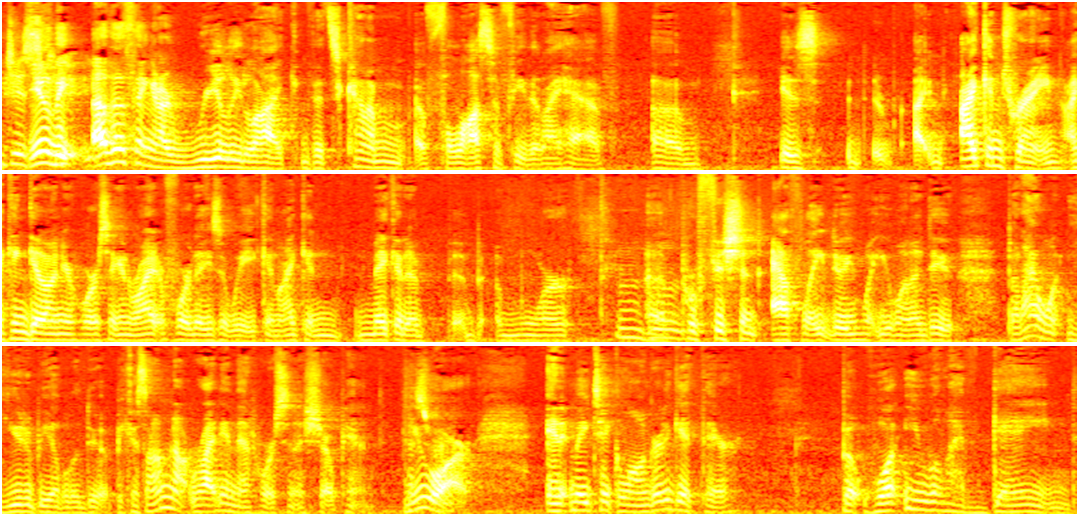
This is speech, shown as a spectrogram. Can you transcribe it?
just You know, the other thing I really like that's kind of a philosophy that I have um, is I, I can train. I can get on your horse. I can ride it four days a week, and I can make it a, a, a more uh, proficient athlete doing what you want to do. But I want you to be able to do it because I'm not riding that horse in a show pen. you right. are, and it may take longer to get there. But what you will have gained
